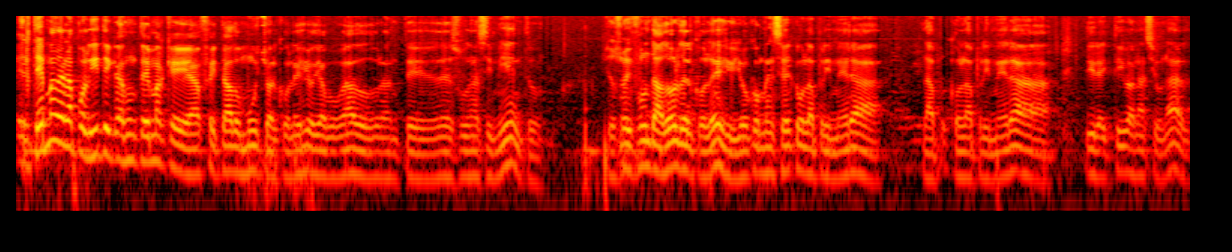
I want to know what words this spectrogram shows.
El tema de la política es un tema que ha afectado mucho al Colegio de Abogados durante su nacimiento. Yo soy fundador del colegio, yo comencé con la primera con la primera directiva nacional,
